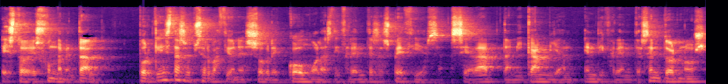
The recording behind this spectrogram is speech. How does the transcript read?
Esto es fundamental, porque estas observaciones sobre cómo las diferentes especies se adaptan y cambian en diferentes entornos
